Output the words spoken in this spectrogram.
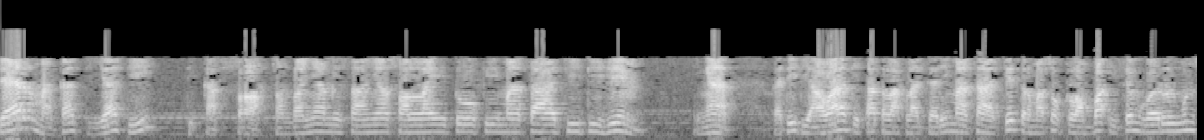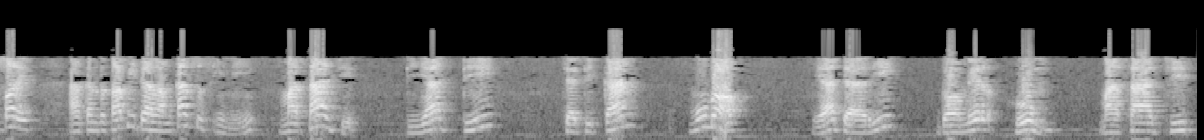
jar maka dia di di kasrah. Contohnya misalnya itu fi masajidihim. Ingat, tadi di awal kita telah pelajari masajid termasuk kelompok isim gharul munsharif. Akan tetapi dalam kasus ini masajid dia dijadikan mudhaf ya dari domir hum masajid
